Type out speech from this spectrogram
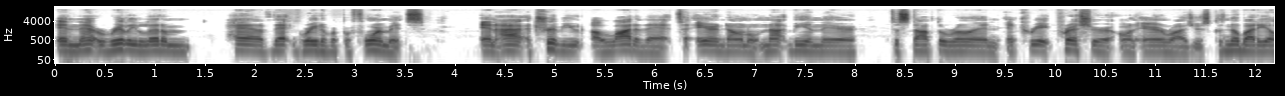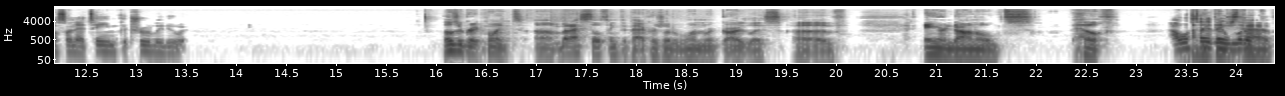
And that really let them have that great of a performance. And I attribute a lot of that to Aaron Donald not being there to stop the run and create pressure on Aaron Rodgers because nobody else on that team could truly do it. Those are great points, um, but I still think the Packers would have won regardless of Aaron Donald's health. I will I say they, they would have.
